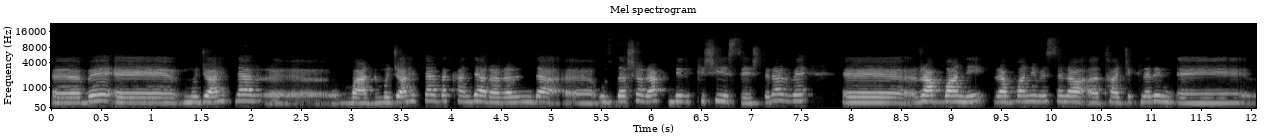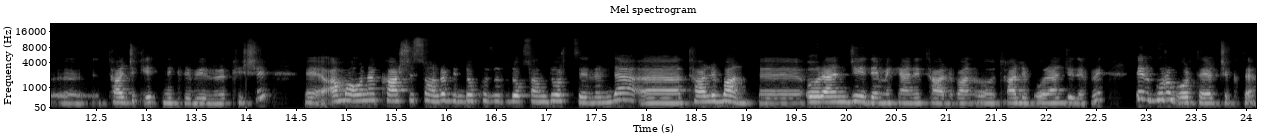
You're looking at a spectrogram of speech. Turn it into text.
e, ve e, mücahitler e, vardı. Mücahitler de kendi aralarında e, uzlaşarak bir kişiyi seçtiler ve e, Rabbani, Rabbani mesela e, Taciklerin e, e, Tacik etnikli bir kişi. E, ama ona karşı sonra 1994 yılında e, Taliban e, öğrenci demek yani Taliban e, Talip öğrenci demek bir grup ortaya çıktı.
